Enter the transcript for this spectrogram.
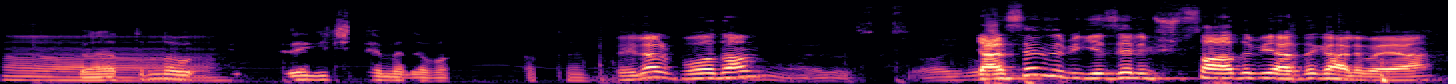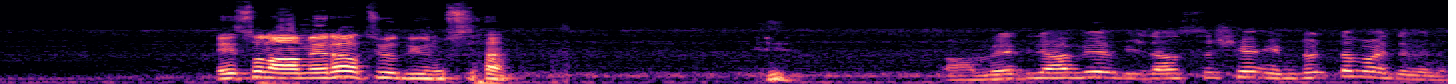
Ha. Ben attım da direkt hiç demedi ama. Attım. Beyler bu adam Ha, evet. Ayrı gelsenize bir gezelim şu sağda bir yerde galiba ya. En son AMR atıyordu Yunus'a. Ahmet Ali abi vicdansız şey M4 de vardı benim.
